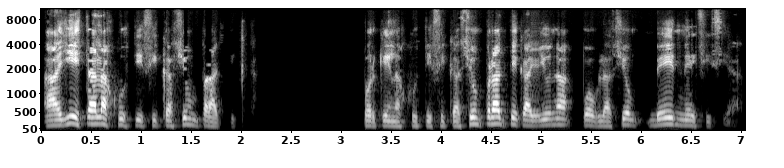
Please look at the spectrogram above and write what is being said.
Allí está la justificación práctica. Porque en la justificación práctica hay una población beneficiada.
